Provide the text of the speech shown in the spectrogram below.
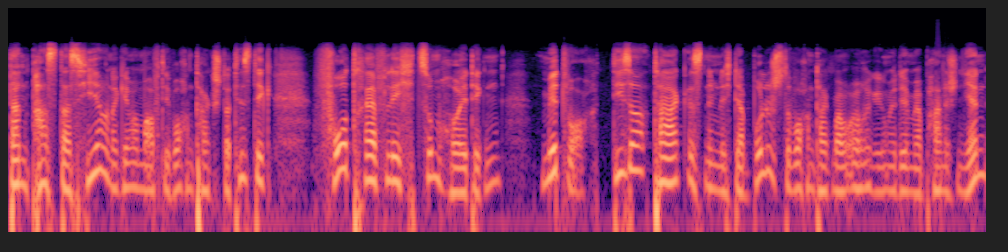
dann passt das hier, und da gehen wir mal auf die Wochentagsstatistik, vortrefflich zum heutigen Mittwoch. Dieser Tag ist nämlich der bullischste Wochentag beim Euro gegenüber dem japanischen Yen,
